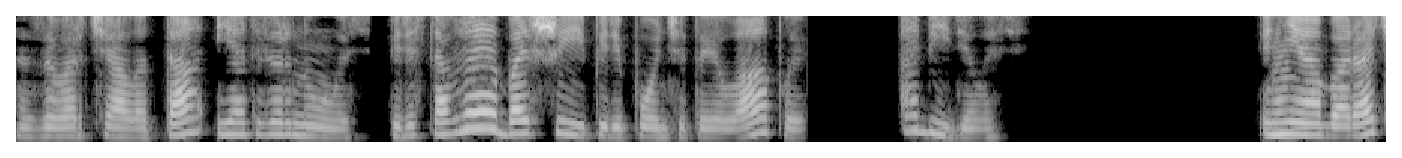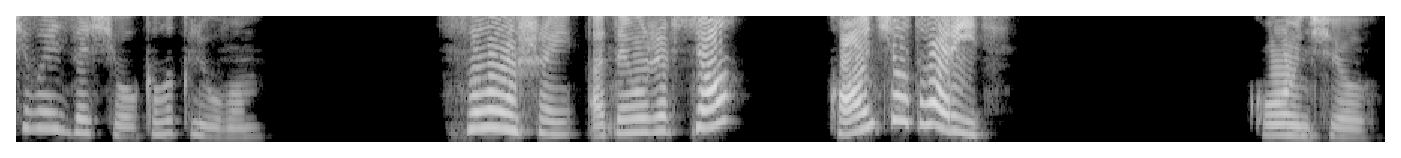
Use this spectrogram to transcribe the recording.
Заворчала та и отвернулась, переставляя большие перепончатые лапы, обиделась. Не оборачиваясь, защелкала клювом. «Слушай, а ты уже все? Кончил творить?» «Кончил»,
